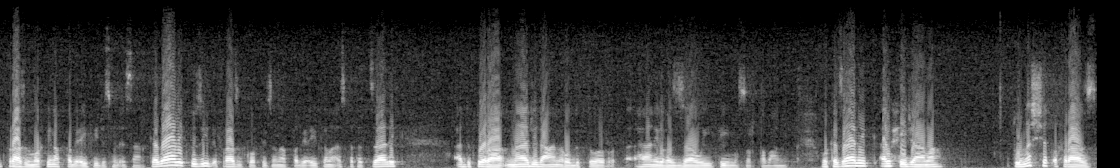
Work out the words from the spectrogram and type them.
إفراز المورفينات الطبيعي في جسم الإنسان. كذلك تزيد إفراز الكورتيزونات الطبيعي كما أثبتت ذلك الدكتورة ماجدة عامر والدكتور هاني الغزاوي في مصر طبعا. وكذلك الحجامة تنشط أفراز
